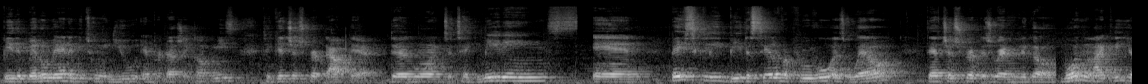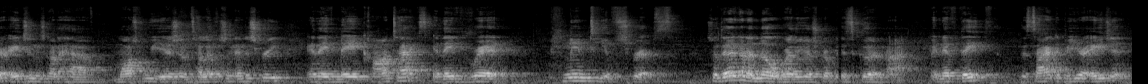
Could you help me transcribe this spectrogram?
be the middleman in between you and production companies to get your script out there. They're going to take meetings and basically be the seal of approval as well that your script is ready to go. More than likely, your agent is going to have multiple years in the television industry and they've made contacts and they've read plenty of scripts. So they're going to know whether your script is good or not. And if they decide to be your agent,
